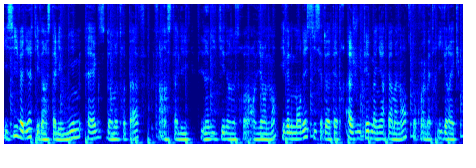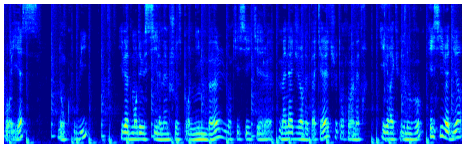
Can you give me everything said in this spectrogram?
Ici, il va dire qu'il va installer nimEx dans notre path, enfin installer l'indiquer dans notre environnement. Il va demander si ça doit être ajouté de manière permanente, donc on va mettre Y pour yes, donc oui. Il va demander aussi la même chose pour Nimble, donc ici qui est le manager de package, donc on va mettre Y de nouveau. Et ici il va dire,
